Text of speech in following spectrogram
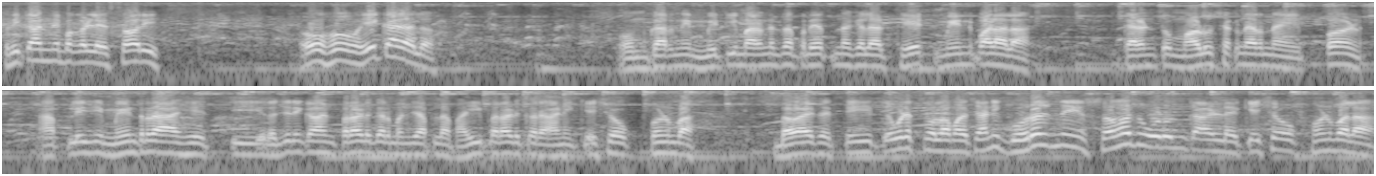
श्रीकांतने पकडले सॉरी ओ हो हे काय झालं? ओमकारने मिठी मारण्याचा प्रयत्न केला थेट मेंढपाळाला कारण तो मारू शकणार नाही पण आपली जी मेंढरं आहेत ती रजनीकांत पराडकर म्हणजे आपला भाई पराडकर आणि केशव फोंडबा बघायचं तेही तेवढेच सोलामाळचे आणि गोरजने सहज ओढून काढलंय केशव फोंडबाला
